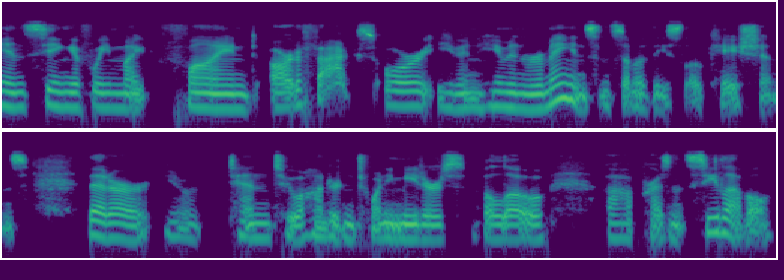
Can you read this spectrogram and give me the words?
in seeing if we might find artifacts or even human remains in some of these locations that are, you know, 10 to 120 meters below uh, present sea level.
